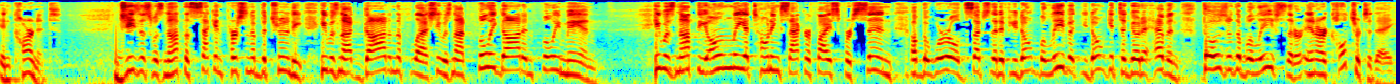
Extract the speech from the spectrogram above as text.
incarnate. Jesus was not the second person of the Trinity. He was not God in the flesh. He was not fully God and fully man. He was not the only atoning sacrifice for sin of the world, such that if you don't believe it, you don't get to go to heaven. Those are the beliefs that are in our culture today.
